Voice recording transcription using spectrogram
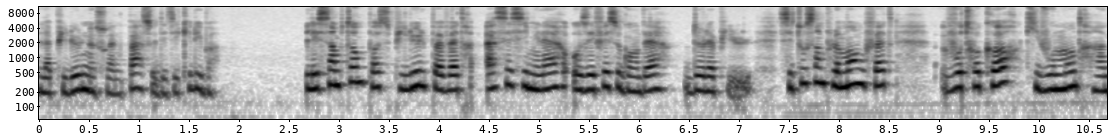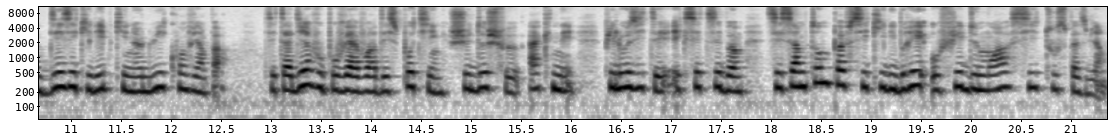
la pilule ne soigne pas ce déséquilibre. Les symptômes post-pilule peuvent être assez similaires aux effets secondaires de la pilule. C'est tout simplement en fait votre corps qui vous montre un déséquilibre qui ne lui convient pas. C'est-à-dire vous pouvez avoir des spottings, chutes de cheveux, acné, pilosité, excès de sébum. Ces symptômes peuvent s'équilibrer au fil du mois si tout se passe bien.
